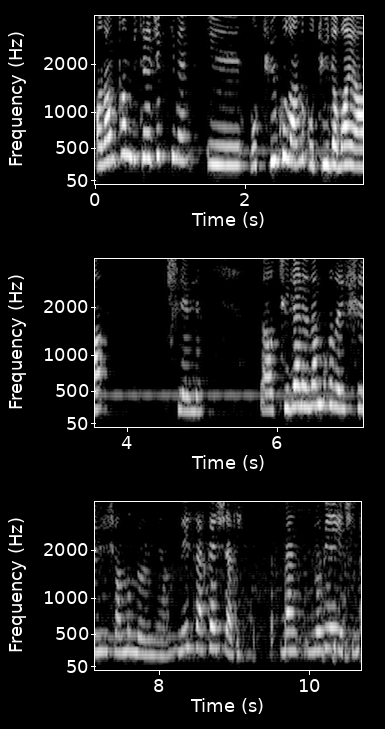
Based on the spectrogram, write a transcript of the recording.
Adam tam bitirecekti ben. Ee, o tüyü kullandık. O tüy de bayağı işlevli. Ya tüyler neden bu kadar işlevli hiç anlamıyorum ya. Neyse arkadaşlar. Ben lobiye geçeyim.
